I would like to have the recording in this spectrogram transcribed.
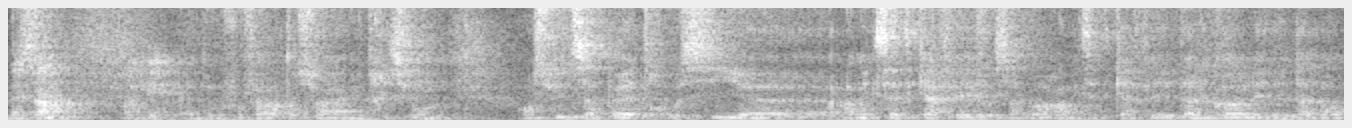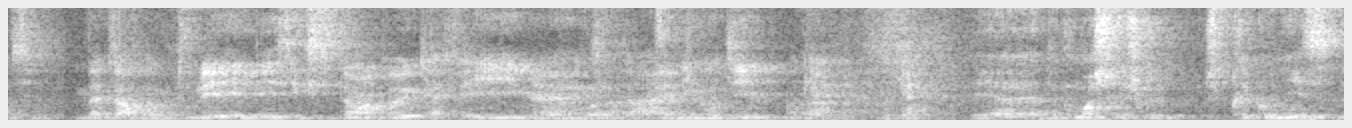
D'accord. Euh, donc il faut faire attention à la nutrition. Ensuite, ça peut être aussi euh, un excès de café, il faut savoir, un excès de café, d'alcool et de tabac aussi. D'accord, donc tous les, excitants un peu, caféine, euh, etc., nicotine. Ok. Et donc moi, ce que je, préconise,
